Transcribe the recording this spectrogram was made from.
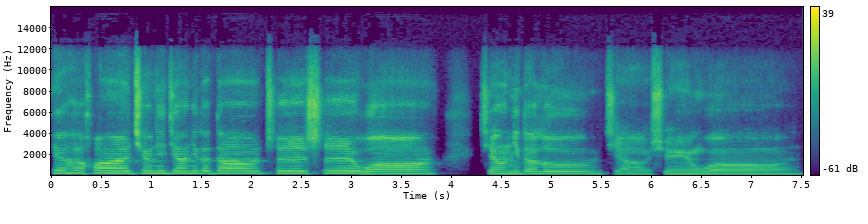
耶和华，求你将你的道指示我。将你的路教训我，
